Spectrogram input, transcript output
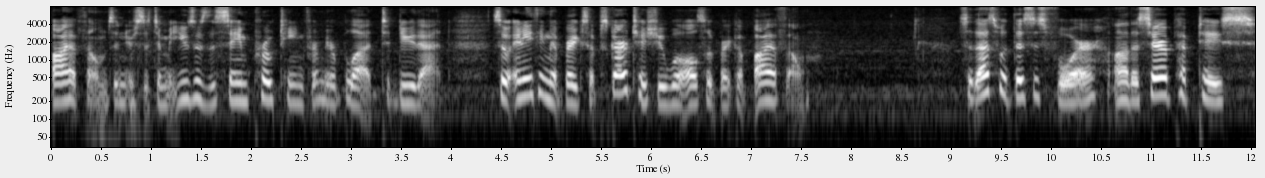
biofilms in your system. It uses the same protein from your blood to do that. So anything that breaks up scar tissue will also break up biofilm. So that's what this is for. Uh, the serrapeptase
